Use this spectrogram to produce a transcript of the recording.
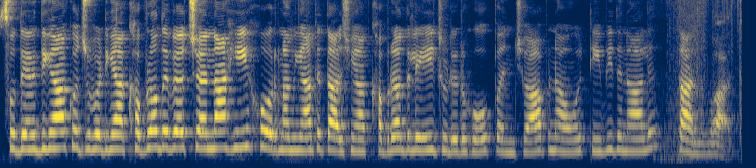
ਸੋ ਦਿਨ ਦੀਆਂ ਕੁਝ ਵੱਡੀਆਂ ਖਬਰਾਂ ਦੇ ਵਿੱਚ ਇੰਨਾ ਹੀ। ਹੋਰ ਨਵੀਆਂ ਤੇ ਤਾਜ਼ੀਆਂ ਖਬਰਾਂ ਦੇ ਲਈ ਜੁੜੇ ਰਹੋ ਪੰਜਾਬ ਨਾਓ ਟੀਵੀ ਦੇ ਨਾਲ। ਧੰਨਵਾਦ।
